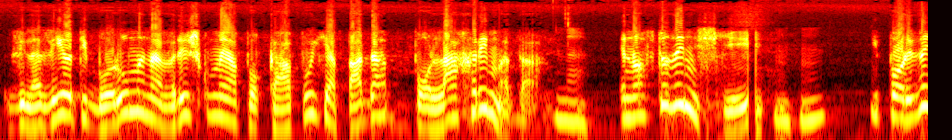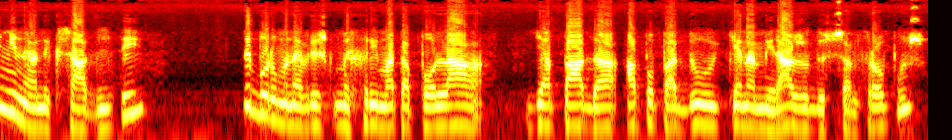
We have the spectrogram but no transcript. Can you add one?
Δηλαδή ότι μπορούμε να βρίσκουμε από κάπου για πάντα πολλά χρήματα. Ναι. Ενώ αυτό δεν ισχύει. Οι πόροι δεν είναι ανεξάντλητοι. Δεν μπορούμε να βρίσκουμε χρήματα πολλά για πάντα από παντού και να μοιράζονται στους ανθρώπους.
